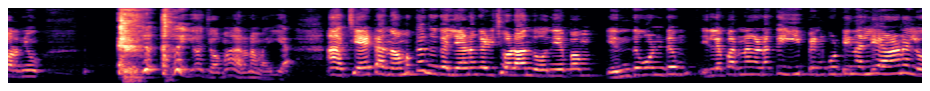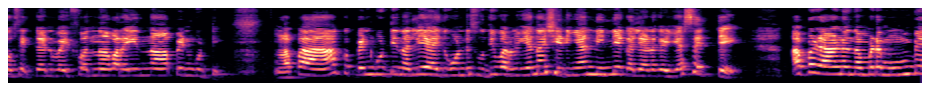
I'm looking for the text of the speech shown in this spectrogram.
പറഞ്ഞു അയ്യോ ചുമ കാരണം വയ്യ. ആ ചേട്ടാ നമുക്കങ്ങ് കല്യാണം കഴിച്ചോളാൻ തോന്നിയപ്പം എന്തുകൊണ്ടും ഇല്ല പറഞ്ഞ കണക്ക് ഈ പെൺകുട്ടി നല്ലയാണല്ലോ സെക്കൻഡ് വൈഫ് എന്ന് പറയുന്ന ആ പെൺകുട്ടി. അപ്പൊ ആ പെൺകുട്ടി നല്ലയായതുകൊണ്ട് സുതി പറഞ്ഞു എന്നാ ശരി ഞാൻ നിന്നെ കല്യാണം കഴിക്കാം സെറ്റേ അപ്പോഴാണ് നമ്മുടെ മുമ്പേ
